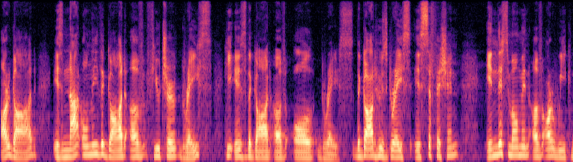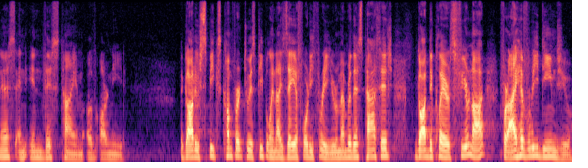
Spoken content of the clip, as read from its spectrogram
our God is not only the God of future grace, He is the God of all grace. The God whose grace is sufficient in this moment of our weakness and in this time of our need. The God who speaks comfort to his people in Isaiah 43. You remember this passage? God declares, Fear not, for I have redeemed you.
